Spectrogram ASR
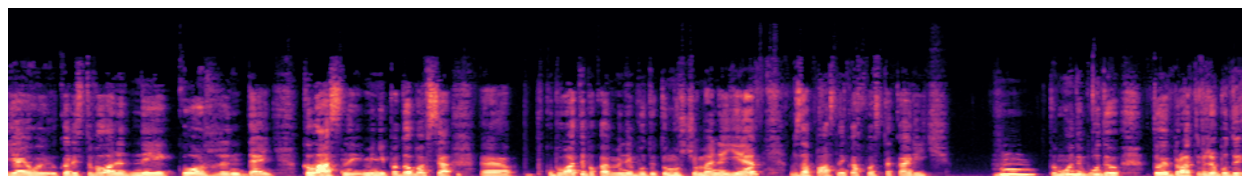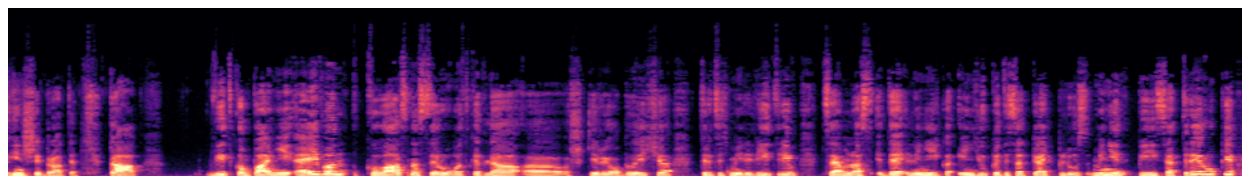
я його користувала не, не кожен день. Класний, мені подобався. Е, Купувати поки не буду, тому що в мене є в запасниках ось така річ. Тому не буду той брати, вже буду інший брати. Так, від компанії Avon класна сироватка для е, шкіри обличчя 30 мл. Це в нас іде лінійка Inju 55 Мені 53 роки,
